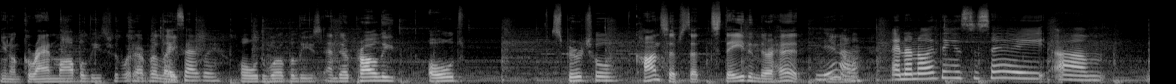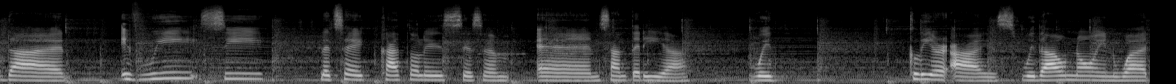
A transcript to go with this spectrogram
you know grandma beliefs or whatever, like exactly. old world beliefs, and they're probably old spiritual concepts that stayed in their head. Yeah. You know? And another thing is to say um, that if we see, let's say, Catholicism and Santeria with clear eyes without knowing what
